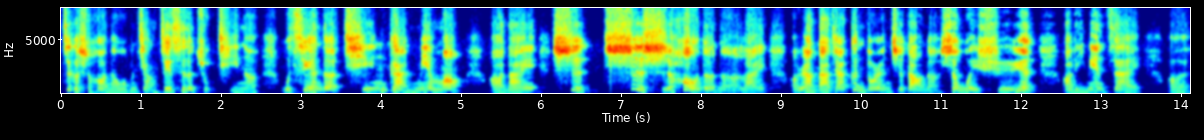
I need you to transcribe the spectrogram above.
这个时候呢，我们讲这次的主题呢，五次元的情感面貌啊，来是是时候的呢，来呃让大家更多人知道呢，升维学院啊里面在。呃，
